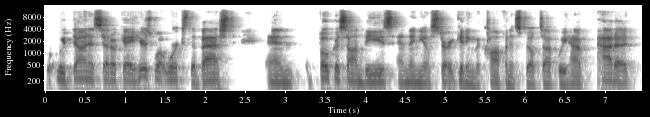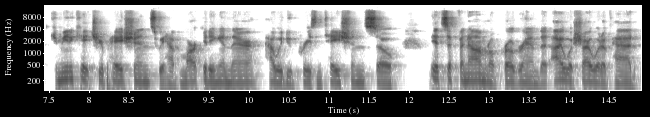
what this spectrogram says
what we've done is said, okay, here's what works the best and focus on these and then you'll start getting the confidence built up. We have how to communicate to your patients. We have marketing in there how we do presentations. So it's a phenomenal program that i wish i would have had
